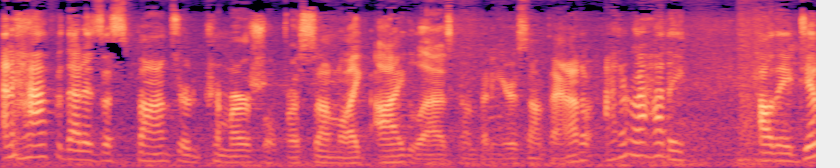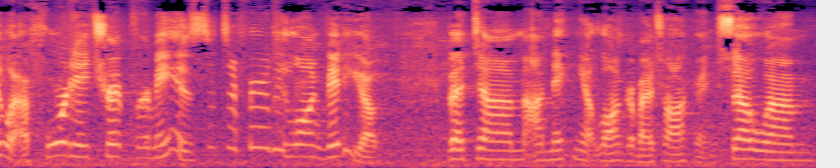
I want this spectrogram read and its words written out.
And half of that is a sponsored commercial for some like eyeglass company or something. I don't I don't know how they how they do it. A four-day trip for me is it's a fairly long video. But um, I'm making it longer by talking. So um,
